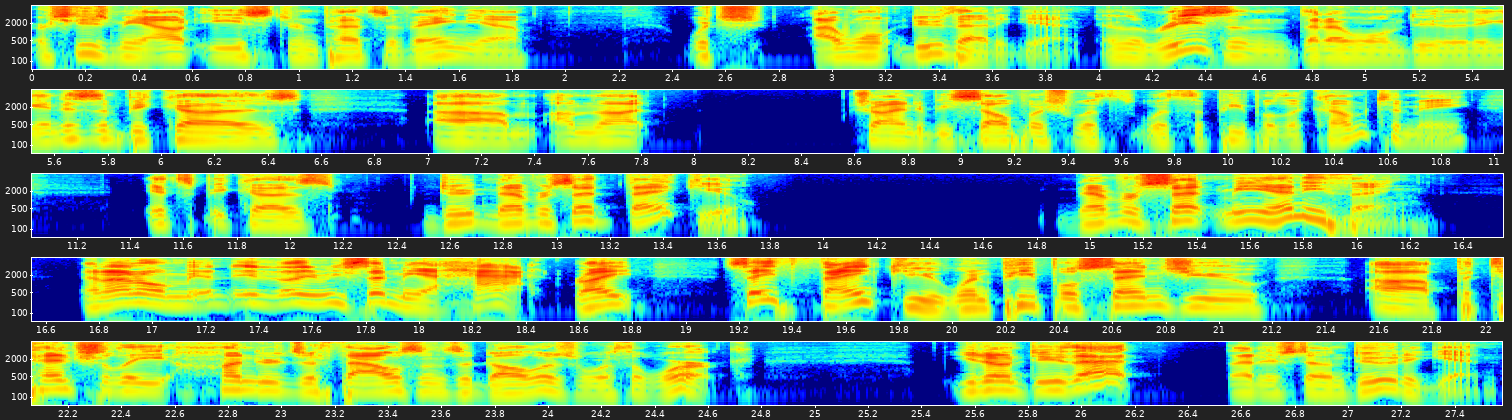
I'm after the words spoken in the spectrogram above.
or excuse me, out eastern Pennsylvania, which I won't do that again. And the reason that I won't do that again isn't because um, I'm not trying to be selfish with with the people that come to me. It's because dude never said thank you. Never sent me anything. And I don't mean he send me a hat, right? Say thank you when people send you uh, potentially hundreds of thousands of dollars worth of work. You don't do that, I just don't do it again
